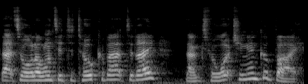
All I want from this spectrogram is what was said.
that's all I wanted to talk about today. Thanks for watching and goodbye.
